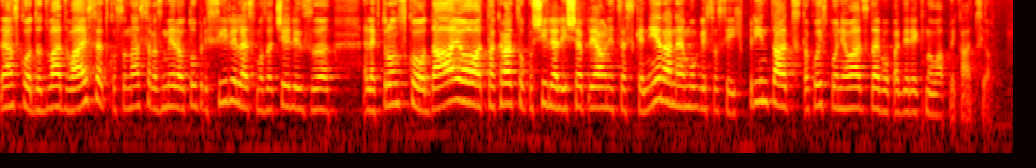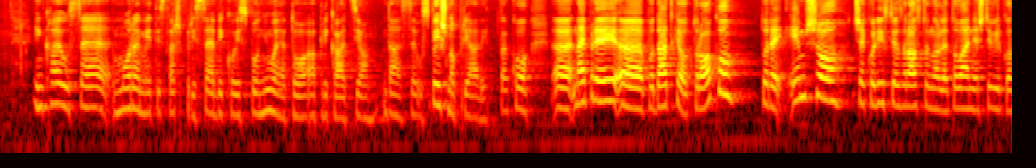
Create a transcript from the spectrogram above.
dejansko od 2020, ko so nas razmere v to prisilile, smo začeli z elektronsko oddajo. Takrat so pošiljali še prijavnice skenirane, mogli so se jih printati, tako izpolnjevati, zdaj bo pa direktno v aplikacijo. In kaj vse mora imeti starš pri sebi, ko izpolnjuje to aplikacijo, da se uspešno prijavi? Tako, eh, najprej eh, podatke o otroku, torej EMŠO, če koristijo zdravstveno letovanje, številko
